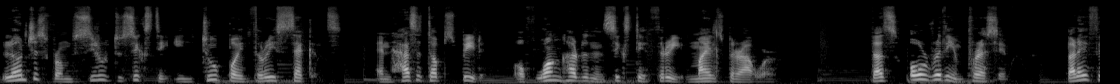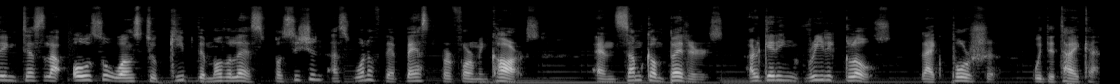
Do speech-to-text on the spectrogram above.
launches from 0 to 60 in 2.3 seconds and has a top speed of 163 miles per hour. That's already impressive but I think Tesla also wants to keep the Model S positioned as one of the best performing cars, and some competitors are getting really close, like Porsche with the Taycan.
